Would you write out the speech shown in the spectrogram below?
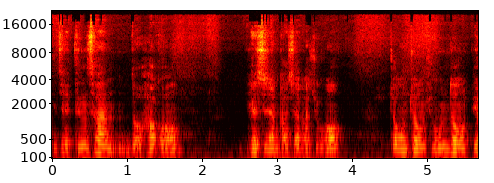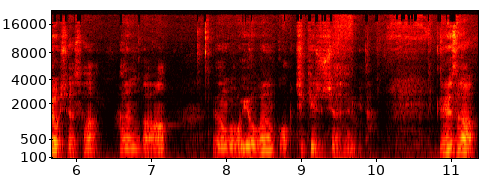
이제 등산도 하고 헬스장 가셔가지고 조금 조금씩 운동을 배우셔서 하는 거 이런 거고 요거는 꼭 지켜주셔야 됩니다. 그래서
